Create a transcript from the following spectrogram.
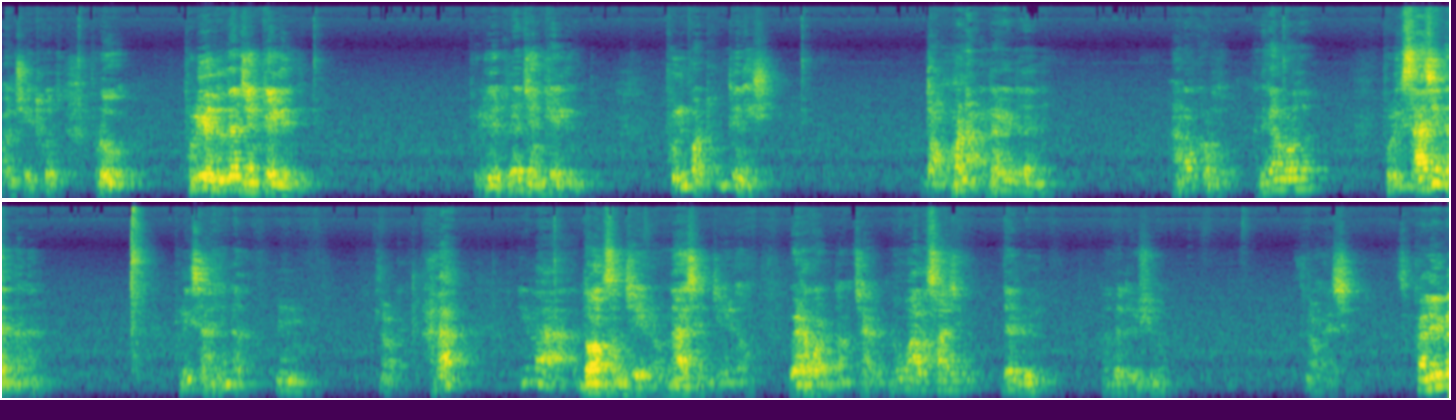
వాళ్ళు చేతికి వచ్చి ఇప్పుడు పులి ఎదురుగా జంకి వెళ్ళింది. పులి ఎదురుగా జంకి వెళ్ళింది. పులి పట్టుకుని తినేసి. దొంగని అనడం ఏంటి దాన్ని? అనకూడదు ఎందుకు అనకూడదు? పులికి సహజం కదా. పులికి సహజం కదా. అలా ఇలా ధ్వంసం చేయడం నాశనం చేయడం విడగొట్టడం చేరడం వాళ్ళ సహజం. జల్లు పెద్ద విషయం కలియుగ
